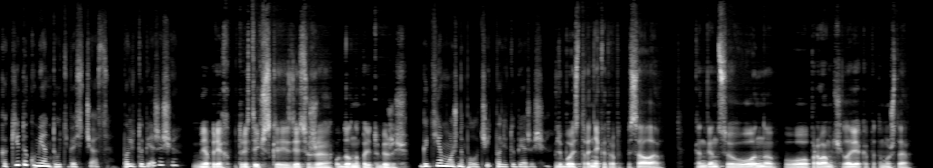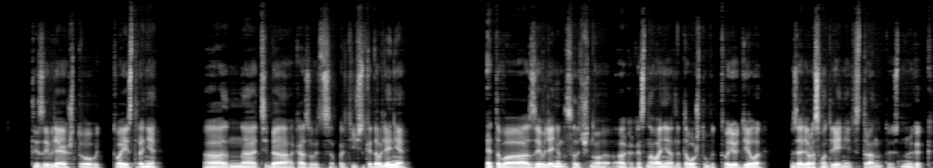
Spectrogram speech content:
Какие документы у тебя сейчас? Политубежище? Я приехал по туристической, и здесь уже подал на политубежище. Где можно получить политубежище? В любой стране, которая подписала Конвенцию ООН по правам человека, потому что ты заявляешь, что в твоей стране э, на тебя оказывается политическое давление, этого заявления достаточно а, как основания для того, чтобы твое дело взяли в рассмотрение эти страны. То есть, ну и как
